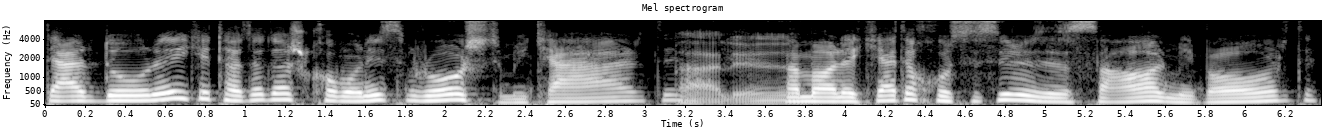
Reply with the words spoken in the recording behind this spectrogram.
در دوره‌ای که تازه داشت کمونیسم رشد می‌کرد بله. و مالکیت خصوصی رو زیر سوال می برد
